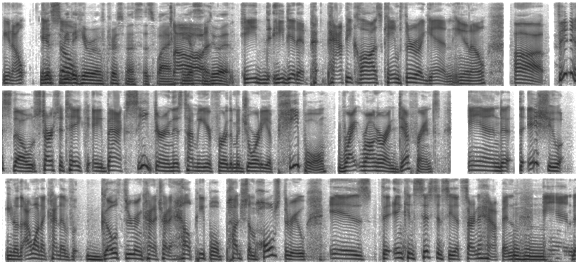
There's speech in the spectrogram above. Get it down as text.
you know. He and gets to be the hero of Christmas. That's why he gets Oh, to do it. he he did it. P- Pappy Claus came through again. You know, uh, fitness though starts to take a back seat during this time of year for the majority of people, right, wrong, or indifferent. And the issue, you know, that I want to kind of go through and kind of try to help people punch some holes through is the inconsistency that's starting to happen Mhm. and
